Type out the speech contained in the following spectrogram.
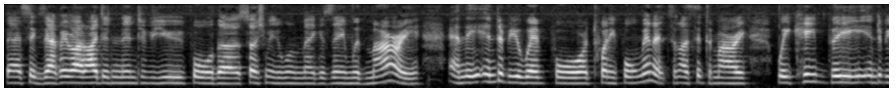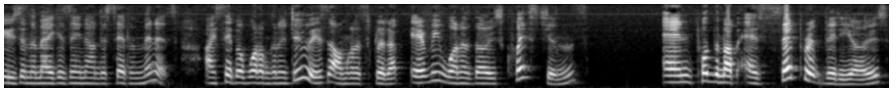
That's exactly right. I did an interview for the Social Media Woman magazine with Murray, and the interview went for 24 minutes. And I said to Murray, We keep the interviews in the magazine under seven minutes. I said, But what I'm going to do is I'm going to split up every one of those questions and put them up as separate videos,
